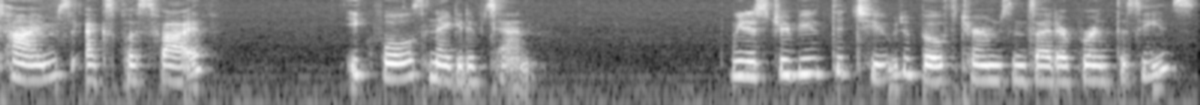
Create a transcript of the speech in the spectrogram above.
times x plus 5 equals negative 10. We distribute the 2 to both terms inside our parentheses.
